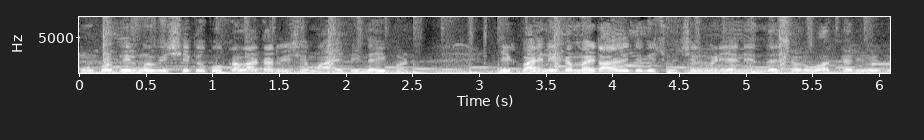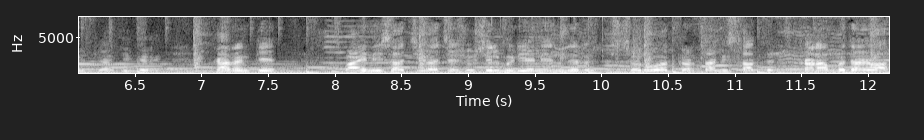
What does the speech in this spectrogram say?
હું કોઈ ફિલ્મ વિશે કે કોઈ કલાકાર વિશે માહિતી નહીં, પણ એક ભાઈની કમેન્ટ આવી હતી કે સોશિયલ મીડિયાની અંદર શરૂઆત કરવી હોય તો ક્યાંથી કરી કારણ કે ભાઈની સાચી વાત છે સોશિયલ મીડિયાની અંદર શરૂઆત કરતાની સાથે ઘણા બધા એવા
